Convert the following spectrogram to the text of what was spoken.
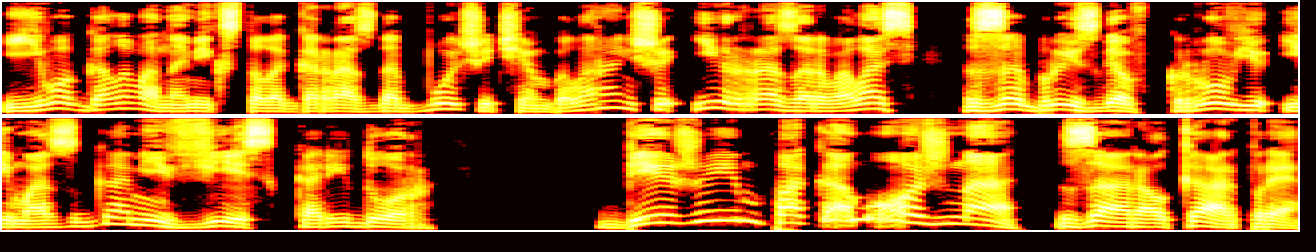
Его голова на миг стала гораздо больше, чем была раньше, и разорвалась, забрызгав кровью и мозгами весь коридор. «Бежим, пока можно!» – заорал Карпре.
